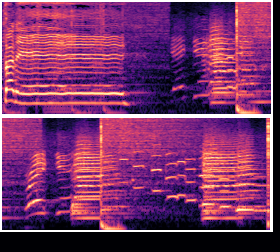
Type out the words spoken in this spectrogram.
たねー Música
